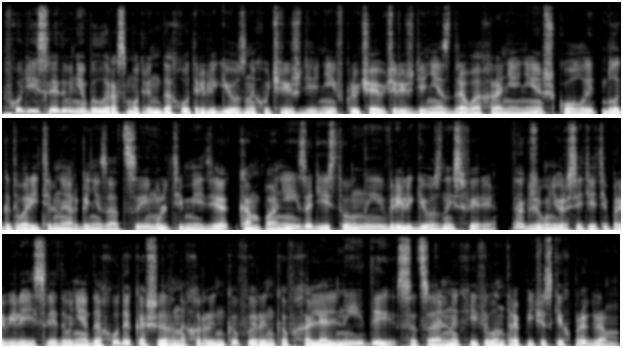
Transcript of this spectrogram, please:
В ходе исследования был рассмотрен доход религиозных учреждений, включая учреждения здравоохранения, школы, благотворительные организации, мультимедиа, компании, задействованные в религиозной сфере. Также в университете провели исследование дохода кошерных рынков и рынков халяльной еды, социальных и филантропических программ.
